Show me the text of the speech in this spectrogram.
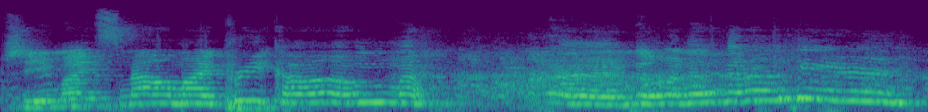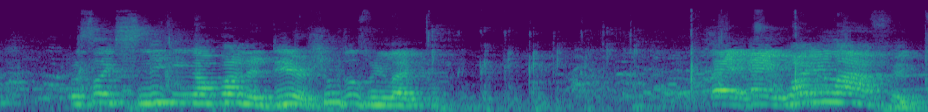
She might smell my pre-cum. Uh, going under here. It's like sneaking up on a deer. She'll just be like, hey, hey, why are you laughing?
